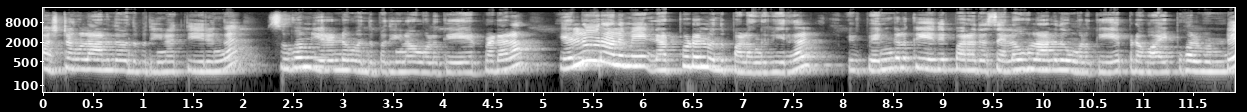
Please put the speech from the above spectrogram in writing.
கஷ்டங்களானது வந்து பார்த்திங்கன்னா தீருங்க. சுகம் இரண்டும் வந்து பார்த்திங்கன்னா உங்களுக்கு ஏற்படலாம். எல்லோராலுமே நட்புடன் வந்து பழங்குவீர்கள் பெண்களுக்கு எதிர்பாராத செலவுகளானது உங்களுக்கு ஏற்பட வாய்ப்புகள் உண்டு.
